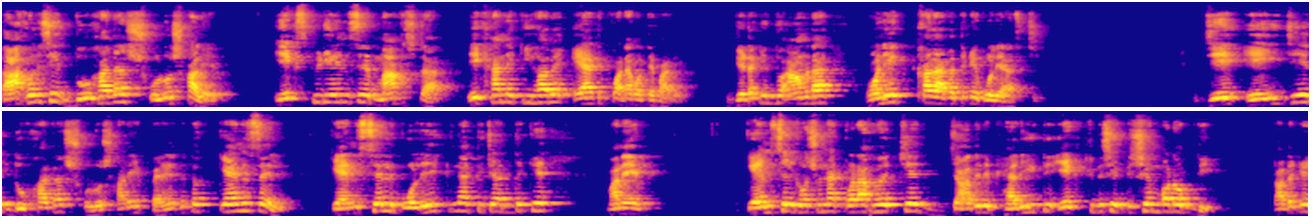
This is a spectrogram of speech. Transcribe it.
তাহলে সেই দু হাজার ষোলো সালের এক্সপিরিয়েন্সের মার্কসটা এখানে কীভাবে অ্যাড করা হতে পারে, যেটা কিন্তু আমরা অনেক কাল আগে থেকে বলে আসছি। যে এই যে দু হাজার ষোলো সালের প্যানেলটা তো ক্যান্সেল ক্যান্সেল বলেই কিনা টিচারদেরকে মানে ক্যান্সেল ঘোষণা করা হয়েছে যাদের ভ্যালিডিটি একত্রিশে ডিসেম্বর অবধি, তাদেরকে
